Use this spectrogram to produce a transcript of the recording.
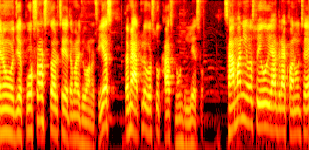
એનું જે પોષણ સ્તર છે એ તમારે જોવાનું છે. યસ, તમે આટલી વસ્તુ ખાસ નોંધ લેશો. સામાન્ય વસ્તુ એવું યાદ રાખવાનું છે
